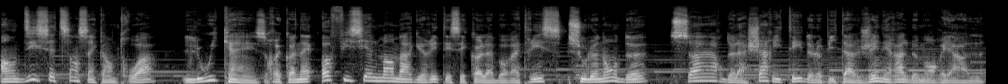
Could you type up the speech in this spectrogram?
En 1753, Louis XV reconnaît officiellement Marguerite et ses collaboratrices sous le nom de Sœurs de la Charité de l'Hôpital général de Montréal,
